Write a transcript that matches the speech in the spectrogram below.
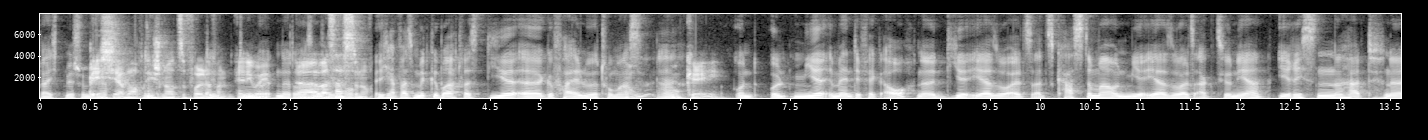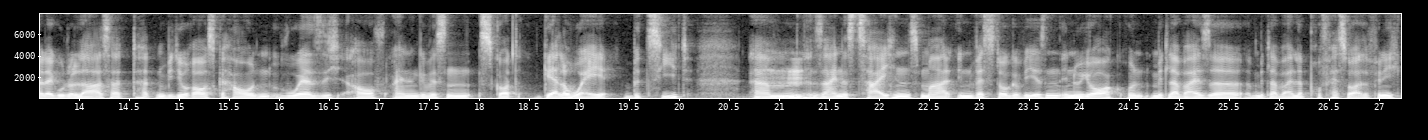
reicht mir schon wieder. Ich habe auch die Schnauze voll davon. Den, anyway, den äh, was hast du noch? Ich habe was mitgebracht, was dir äh, gefallen wird, Thomas. Oh, okay. Und, und mir im Endeffekt auch. Ne? Dir eher so als, als Customer und mir eher so als Aktionär. Erichsen hat, ne, der gute Lars hat, hat ein Video rausgehauen, wo er sich auf einen gewissen Scott Galloway bezieht Ähm, mhm. Seines Zeichens mal Investor gewesen in New York und mittlerweile, mittlerweile Professor. Also finde ich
